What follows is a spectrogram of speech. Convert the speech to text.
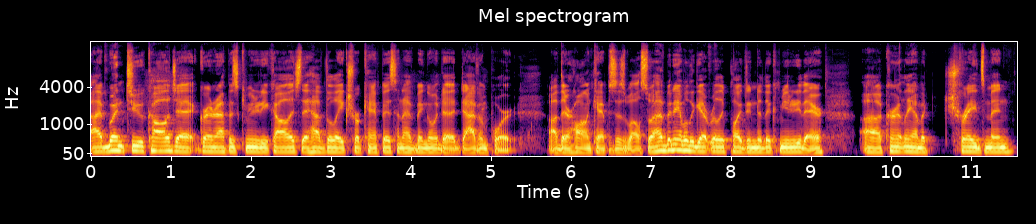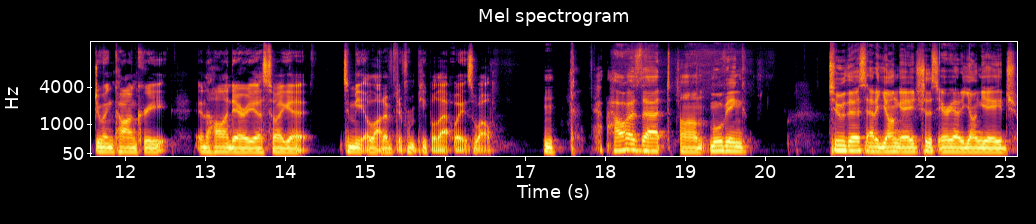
I went to college at Grand Rapids Community College. They have the Lakeshore campus, and I've been going to Davenport, uh, their Holland campus as well. So I've been able to get really plugged into the community there. Uh, currently, I'm a tradesman doing concrete in the Holland area, so I get to meet a lot of different people that way as well. How has that um, moving to this at a young age, to this area at a young age,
